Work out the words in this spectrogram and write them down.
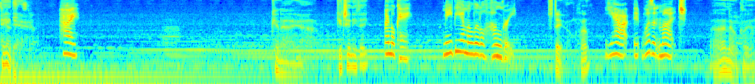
Hey there. Hi. Can I, uh, get you anything? I'm okay. Maybe I'm a little hungry. Still, huh? Yeah, it wasn't much. I know, Clem.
